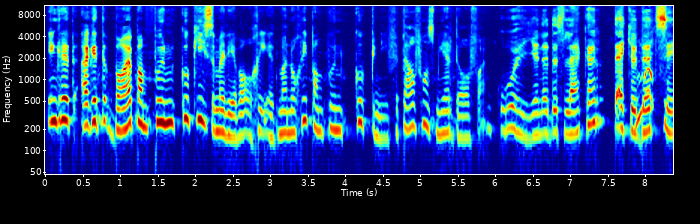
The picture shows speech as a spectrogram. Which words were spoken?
Ingrid, ek het baie pampoenkoekies in my lewe al geëet, maar nog nie pampoenkoek nie. Vertel vir ons meer daarvan. O, jene, dis lekker. Ek jou dit sê.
